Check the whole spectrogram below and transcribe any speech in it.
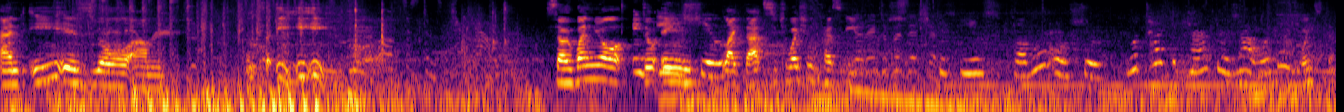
And E is your um. E E E. So when you're Is doing E like that situation, press E. is he bubble or shield? What type of character is that? What does Winston.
